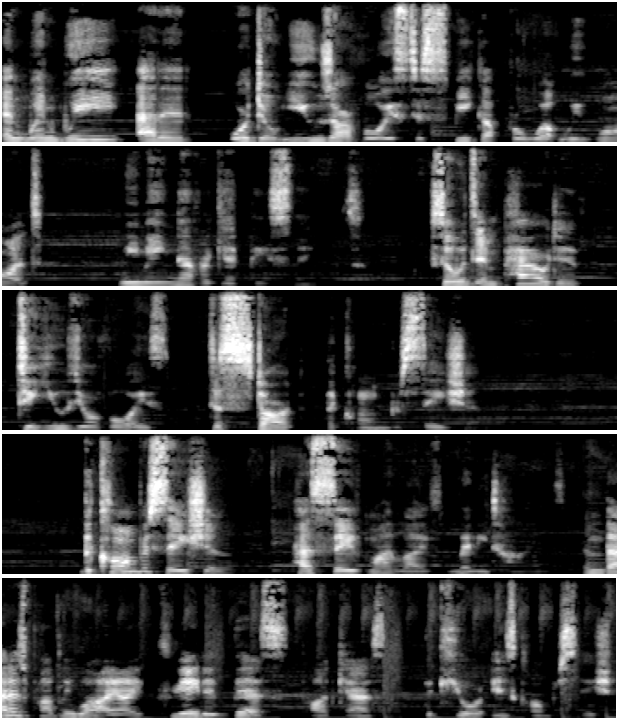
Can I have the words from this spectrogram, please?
And when we edit or don't use our voice to speak up for what we want, we may never get these things. So it's imperative to use your voice to start the conversation. The conversation has saved my life many times, and that is probably why I created this podcast, The Cure is Conversation.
